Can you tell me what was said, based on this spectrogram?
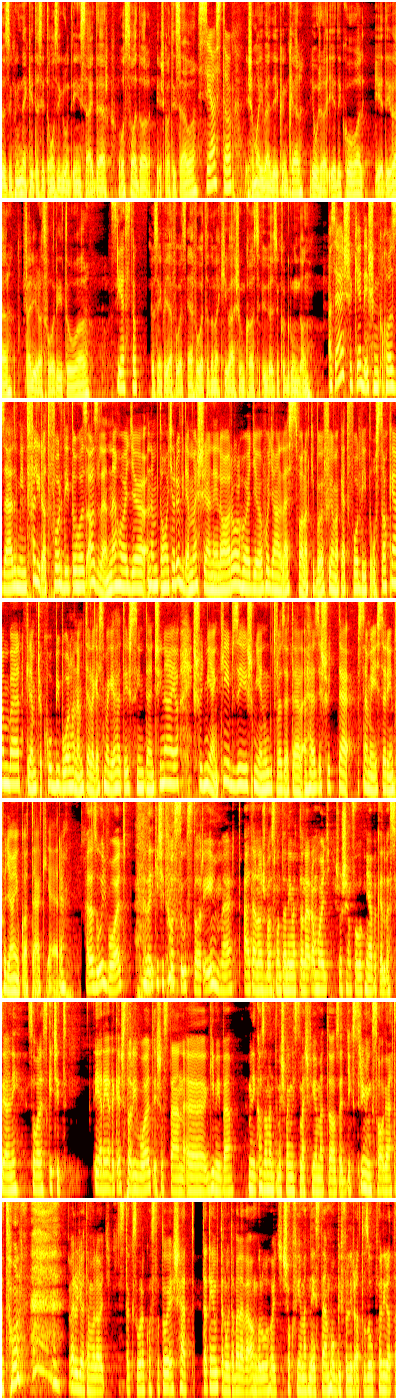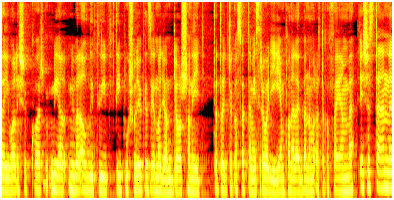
Üdvözlünk mindenkit, ez itt a Mozigrund Insider Oszvaldal és Katisával. Sziasztok! És a mai vendégünkkel, Józsa Ildikóval, Ildivel, feliratfordítóval. Sziasztok! Köszönjük, hogy elfogad, elfogadtad a meghívásunkat. Üdvözlünk a Grundon. Az első kérdésünk hozzád, mint feliratfordítóhoz az lenne, hogy nem tudom, hogyha röviden mesélnél arról, hogy hogyan lesz valakiből filmeket fordító szakember, ki nem csak hobbiból, hanem tényleg ezt megélhetés szinten csinálja, és hogy milyen képzés, milyen út vezet el ehhez, és hogy te személy szerint hogyan lyukadtál ki erre. Hát az úgy volt, ez egy kicsit hosszú sztori, mert általánosban azt mondta a német tanárom, hogy sosem fogok nyelveket beszélni, szóval ez kicsit ilyen érdekes sztori volt, és aztán uh, gimibe mindig hazamentem, és megnéztem egy filmet az egyik streaming szolgáltatón, mert úgy voltam vele, hogy ez tök szórakoztató, és hát tehát én úgy tanultam eleve angolul, hogy sok filmet néztem hobbi feliratozók felirataival, és akkor mivel, mivel auditív típus vagyok, ezért nagyon gyorsan így, tehát hogy csak azt vettem észre, hogy így ilyen panelekben nem maradtak a fejembe. És aztán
